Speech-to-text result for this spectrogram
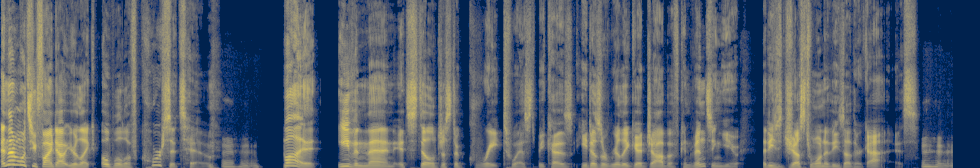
And then once you find out, you're like, oh, well, of course it's him. hmm But even then, it's still just a great twist because he does a really good job of convincing you that he's just one of these other guys. hmm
